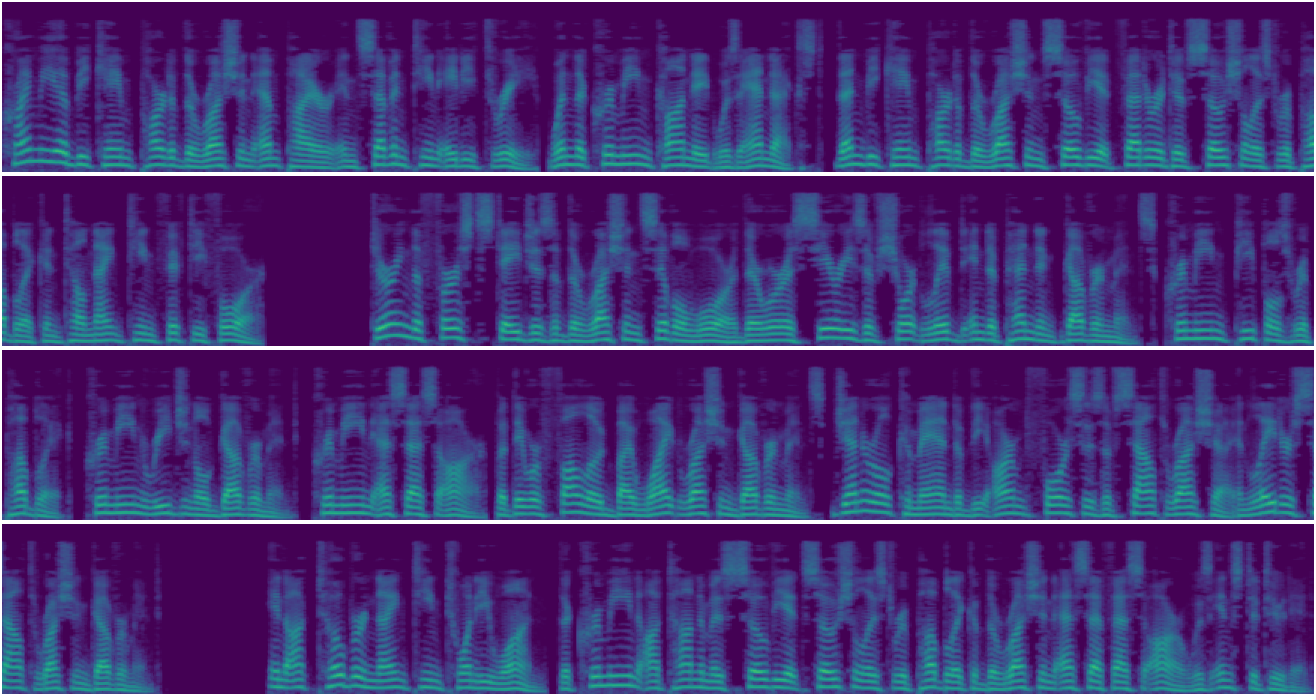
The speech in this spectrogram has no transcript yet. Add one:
Crimea became part of the Russian Empire in 1783, when the Crimean Khanate was annexed, then became part of the Russian Soviet Federative Socialist Republic until 1954. During the first stages of the Russian Civil War there were a series of short-lived independent governments Crimean People's Republic, Crimean Regional Government, Crimean SSR but they were followed by White Russian governments General Command of the Armed Forces of South Russia and later South Russian Government. In October 1921, the Crimean Autonomous Soviet Socialist Republic of the Russian SFSR was instituted.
